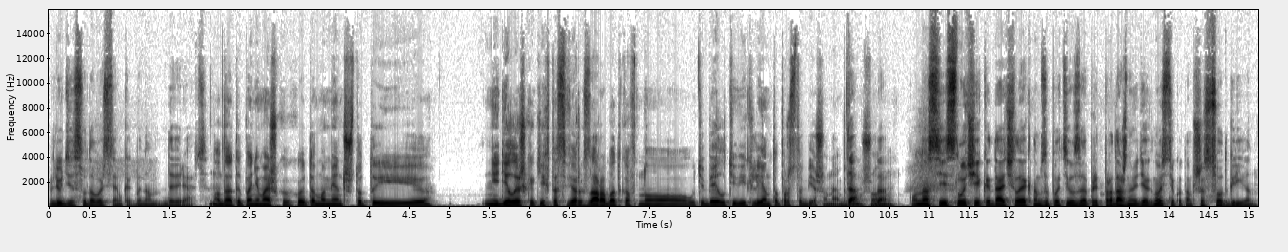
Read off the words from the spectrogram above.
люди с удовольствием как бы нам доверяются. Ну да, ты понимаешь в какой-то момент, что ты не делаешь каких-то сверхзаработков, но у тебя LTV клиента просто бешеная. Да, что да. Он... У нас есть случаи, когда человек нам заплатил за предпродажную диагностику там 600 гривен.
